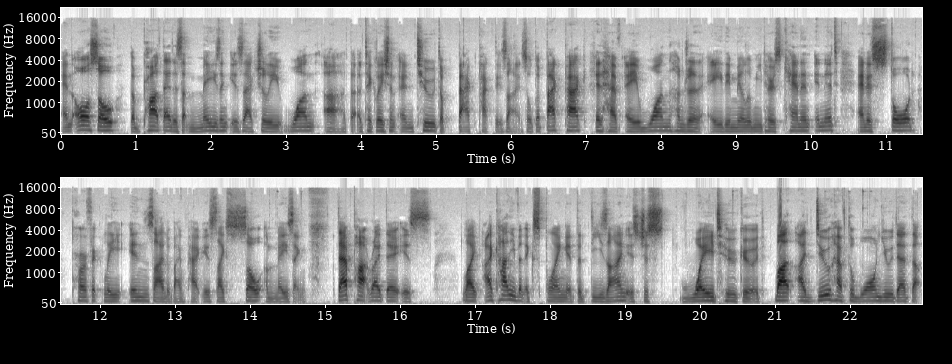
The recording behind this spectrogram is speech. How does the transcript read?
And also, the part that is amazing is actually one, uh, the articulation, and two, the backpack design. So the backpack, it have a 180 millimeters cannon in it, and it's stored perfectly inside the backpack. It's like so amazing. That part right there is like I can't even explain it. The design is just way too good. But I do have to warn you that the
